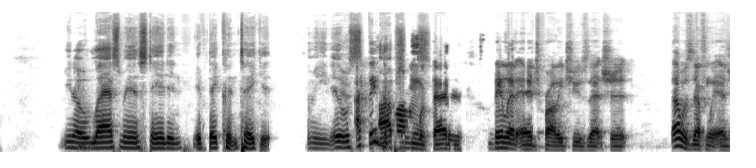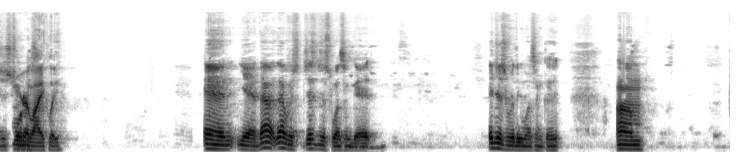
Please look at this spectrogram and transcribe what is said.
you know, last man standing if they couldn't take it. I mean, it was. I think the options. problem with that is they let Edge probably choose that shit. That was definitely Edge's More choice. than likely. and yeah, that that was just just wasn't good. It just really wasn't good. Um.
